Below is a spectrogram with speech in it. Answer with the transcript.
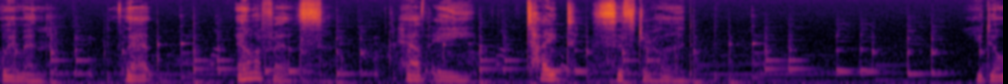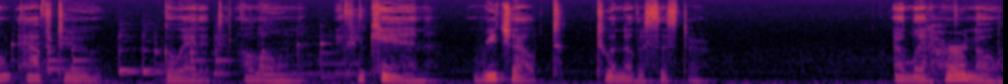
women that have a tight sisterhood. You don't have to go at it alone. If you can, reach out to another sister and let her know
